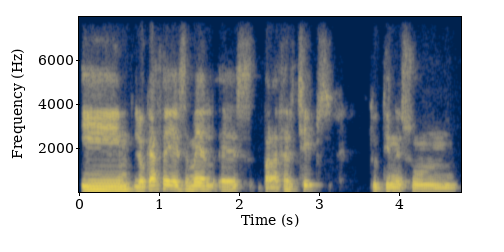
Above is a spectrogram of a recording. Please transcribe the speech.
Y lo que hace ASML es, para hacer chips, tú tienes un...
